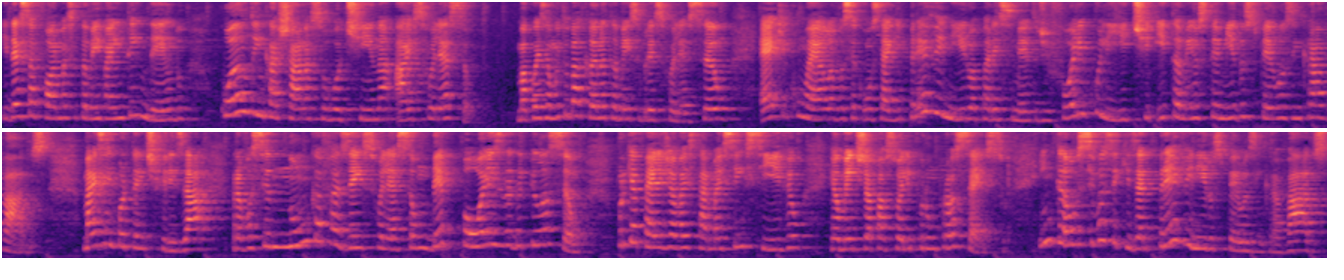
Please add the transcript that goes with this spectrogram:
e dessa forma você também vai entendendo quando encaixar na sua rotina a esfoliação. Uma coisa muito bacana também sobre a esfoliação é que com ela você consegue prevenir o aparecimento de foliculite e também os temidos pelos encravados. Mas é importante frisar para você nunca fazer esfoliação depois da depilação, porque a pele já vai estar mais sensível, realmente já passou ali por um processo. Então, se você quiser prevenir os pelos encravados,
